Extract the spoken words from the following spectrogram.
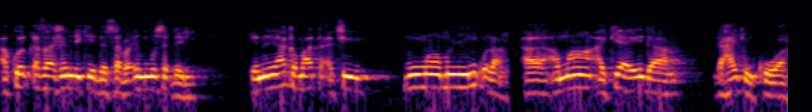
akwai ƙasashen da ke da 70 bisa ɗari kenan ya kamata a ce mu ma mun yunkura amma a kiyaye da da haƙin kowa.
